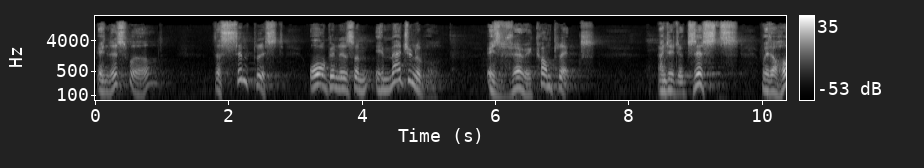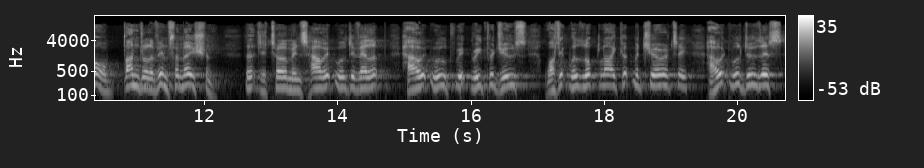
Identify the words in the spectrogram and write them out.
in this world. The simplest organism imaginable is very complex and it exists with a whole bundle of information that determines how it will develop, how it will re- reproduce, what it will look like at maturity, how it will do this,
